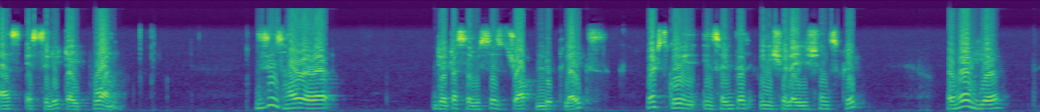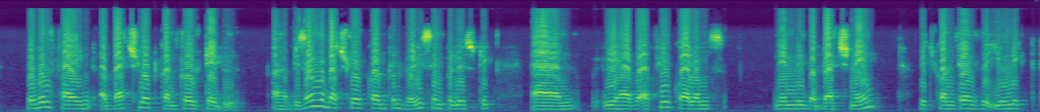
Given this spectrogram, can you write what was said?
as SCD type 1. This is how our data services job look like. Let's go in inside the initialization script. Over here, we will find a batch load control table. Uh, I have designed the batch load control very simplistic and we have a few columns namely the batch name which contains the unique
